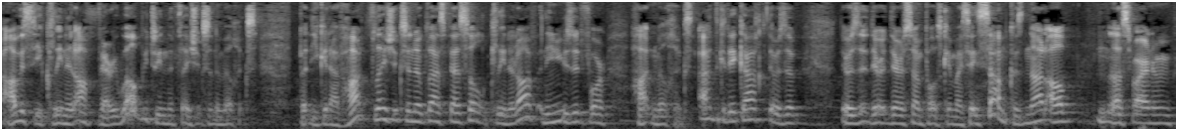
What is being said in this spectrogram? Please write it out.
Obviously, you clean it off very well between the fleishiks and the milchiks. But you could have hot fleishiks in a glass vessel, clean it off, and then use it for hot milchiks. Ad there was a, there was a, there, there are some poskim. I say some because not all Nasfarim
